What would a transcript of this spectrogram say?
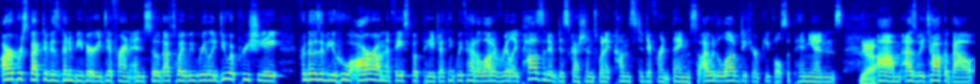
our perspective is going to be very different. And so that's why we really do appreciate, for those of you who are on the Facebook page, I think we've had a lot of really positive discussions when it comes to different things. So I would love to hear people's opinions yeah um, as we talk about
